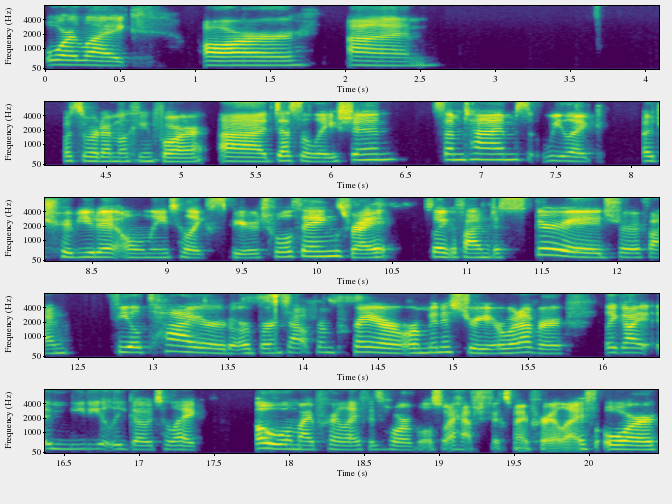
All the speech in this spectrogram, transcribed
or like our um what's the word I'm looking for? Uh desolation. Sometimes we like attribute it only to like spiritual things, right? So like if I'm discouraged or if I'm feel tired or burnt out from prayer or ministry or whatever, like I immediately go to like, oh, well, my prayer life is horrible. So I have to fix my prayer life. Or,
